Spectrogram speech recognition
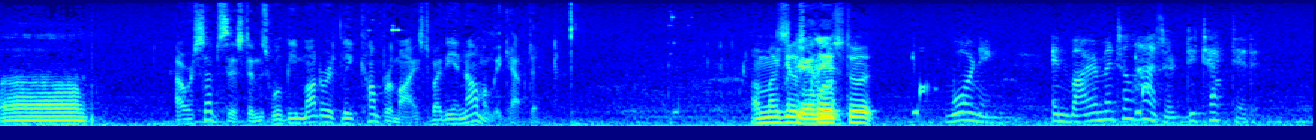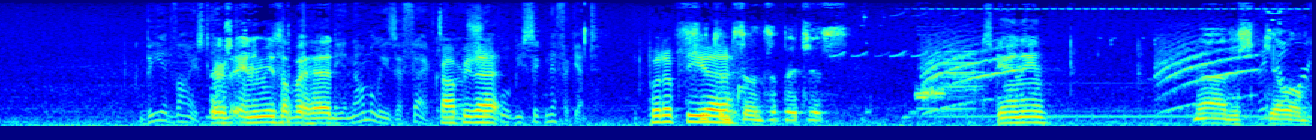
Um, Our subsystems will be moderately compromised by the anomaly, Captain. I'm gonna get as close to it. Warning. Environmental hazard detected. Be advised, There's enemies up the ahead. anomaly's effect Copy that. will be significant. Put up the. shoot Uh, sons of bitches. Scanning. Nah, just kill them.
